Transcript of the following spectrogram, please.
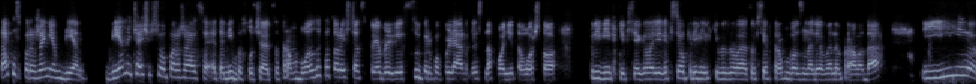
так и с поражением вен. Вены чаще всего поражаются. Это либо случаются тромбозы, которые сейчас приобрели супер популярность на фоне того, что прививки, все говорили, все, прививки вызывают у всех тромбозы налево и направо, да. И,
